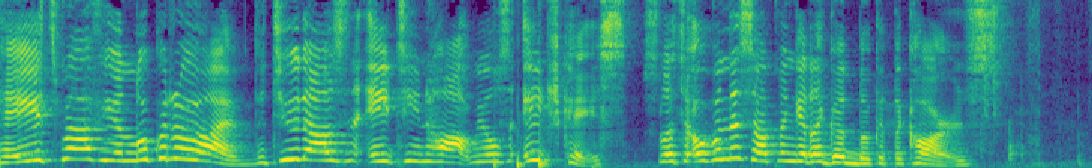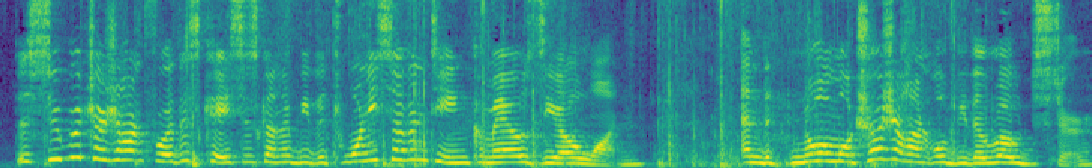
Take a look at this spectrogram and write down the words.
Hey, it's Matthew, and look what arrived the 2018 Hot Wheels H case. So let's open this up and get a good look at the cars. The super treasure hunt for this case is going to be the 2017 Camaro ZL1, and the normal treasure hunt will be the Roadster.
